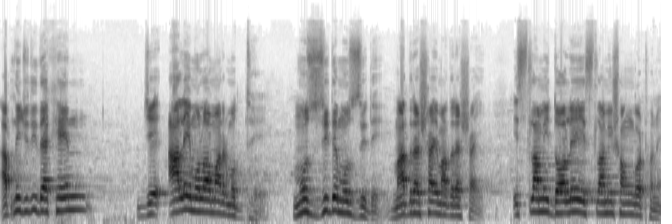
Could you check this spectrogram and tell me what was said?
আপনি যদি দেখেন যে আলে মোলামার মধ্যে, মসজিদে মসজিদে, মাদ্রাসায় মাদ্রাসায় ইসলামী দলে, ইসলামী সংগঠনে,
